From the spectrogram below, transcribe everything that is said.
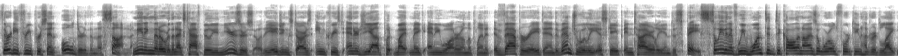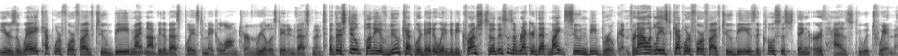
33% older than the Sun. Meaning that over the next half billion years or so, the aging star's increased energy output might make any water on the planet evaporate and eventually escape entirely into space. So even if we wanted to colonize a world 1400 light years away, Kepler 452b might not be the best place to make a long-term real estate investment. But there's still plenty of new Kepler data waiting to be crunched, so this is a record that might soon be broken. For now at least, Kepler 452b is the closest thing Earth has to a twin.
